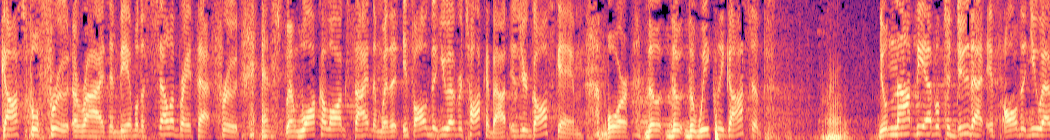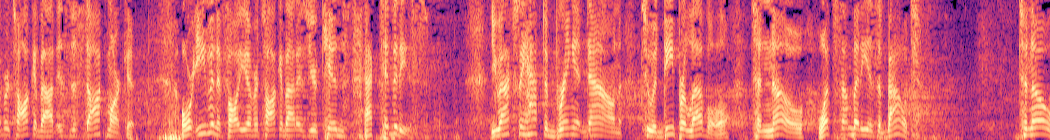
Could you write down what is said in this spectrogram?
gospel fruit arise and be able to celebrate that fruit and, and, walk alongside them with it if all that you ever talk about is your golf game or the, the, the weekly gossip. You'll not be able to do that if all that you ever talk about is the stock market. Or even if all you ever talk about is your kids' activities. You actually have to bring it down to a deeper level to know what somebody is about to know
